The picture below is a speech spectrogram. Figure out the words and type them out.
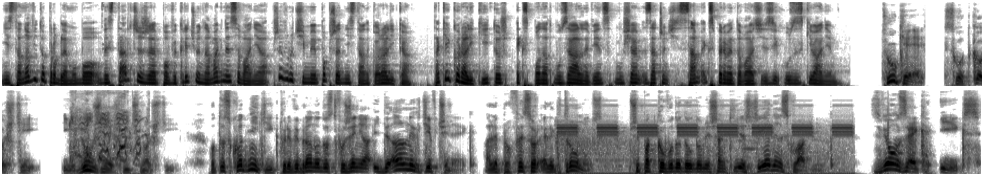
Nie stanowi to problemu, bo wystarczy, że po wykryciu namagnesowania przywrócimy poprzedni stan koralika. Takie koraliki to już eksponat muzealny, więc musiałem zacząć sam eksperymentować z ich uzyskiwaniem. Cukier, słodkości i różne śliczności. Oto składniki, które wybrano do stworzenia idealnych dziewczynek. Ale profesor Elektronus przypadkowo dodał do mieszanki jeszcze jeden składnik. Związek X.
